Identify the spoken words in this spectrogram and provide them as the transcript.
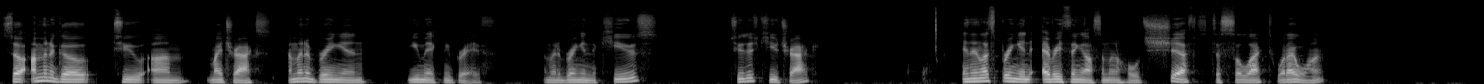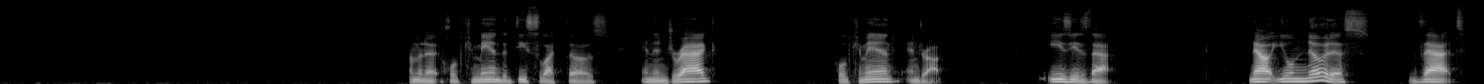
So I'm going to go to um, my tracks. I'm going to bring in You Make Me Brave. I'm going to bring in the cues to the cue track. And then let's bring in everything else. I'm going to hold shift to select what I want. I'm going to hold command to deselect those and then drag, hold command and drop. Easy as that. Now you'll notice that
